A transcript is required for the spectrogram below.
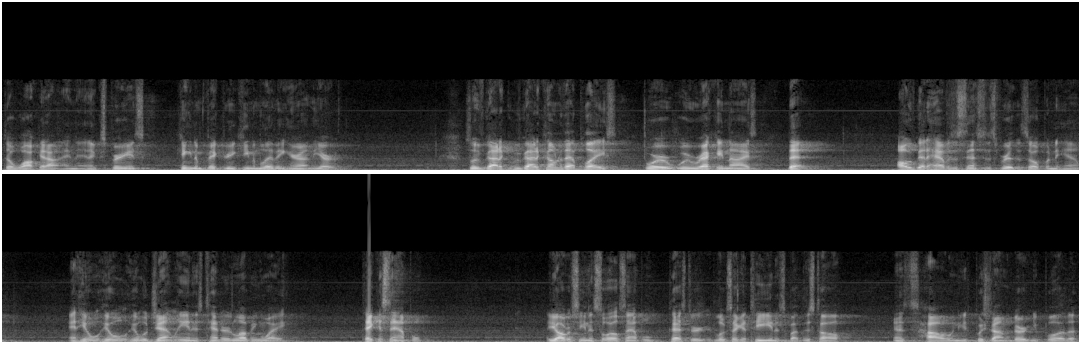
to walk it out and, and experience kingdom victory and kingdom living here on the earth. So we've got to, we've got to come to that place where we recognize that all we've got to have is a sensitive spirit that's open to Him. And He'll, he'll, he will gently, in His tender and loving way, take a sample. You ever seen a soil sample tester? It looks like a T and it's about this tall, and it's hollow, and you push it down in the dirt and you pull out a,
